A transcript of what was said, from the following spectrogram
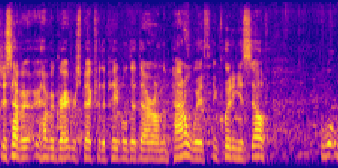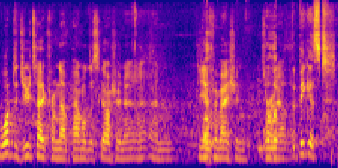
just have a have a great respect for the people that they're on the panel with, including yourself. What, what did you take from that panel discussion and, and the Well, information Well, thrown the, out the biggest,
